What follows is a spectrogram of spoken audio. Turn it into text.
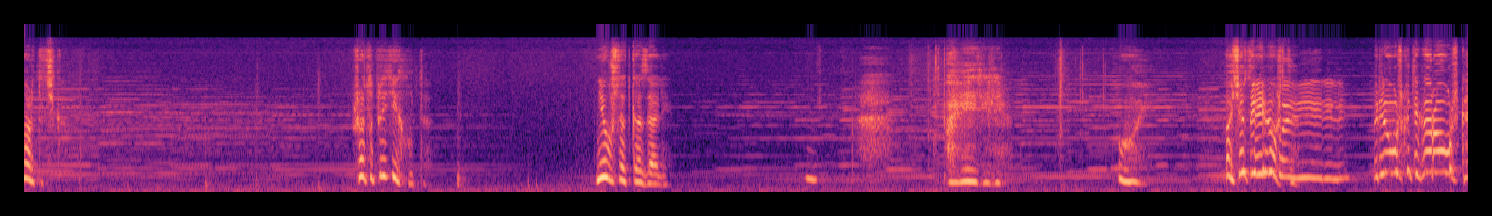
Марточка, что ты притихла-то? Неужто отказали? Поверили. Ой, а что ты ревешь-то? Поверили. Ревушка ты, коровушка.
